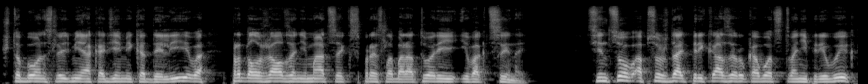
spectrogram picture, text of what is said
чтобы он с людьми академика Делиева продолжал заниматься экспресс-лабораторией и вакциной. Сенцов обсуждать приказы руководства не привык,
